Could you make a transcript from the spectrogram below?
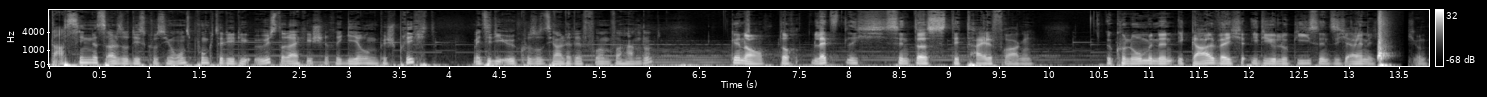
das sind jetzt also Diskussionspunkte, die die österreichische Regierung bespricht, wenn sie die ökosoziale Reform verhandelt. Genau, doch letztlich sind das Detailfragen. Ökonominnen, egal welcher Ideologie, sind sich einig. Und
